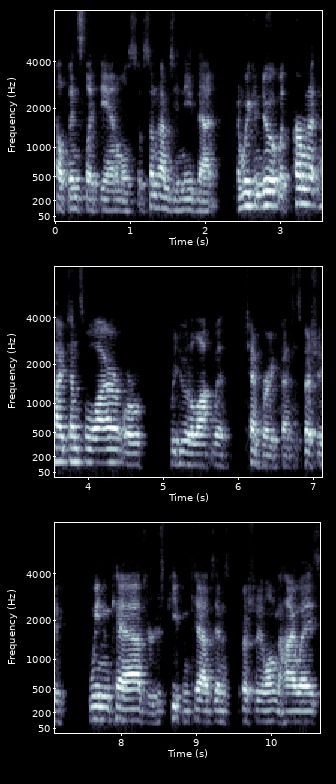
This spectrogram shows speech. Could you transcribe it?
help insulate the animals. So sometimes you need that. And we can do it with permanent high tensile wire, or we do it a lot with temporary fence, especially weaning calves or just keeping calves in, especially along the highways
